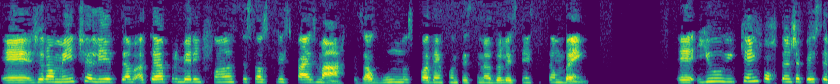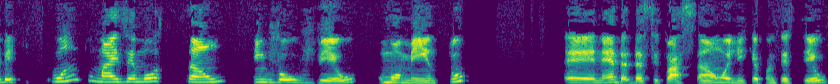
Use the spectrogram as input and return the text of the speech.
É, geralmente ali até a primeira infância são as principais marcas. Algumas podem acontecer na adolescência também. É, e o que é importante é perceber que quanto mais emoção envolveu o momento é, né, da, da, situação ali que aconteceu,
